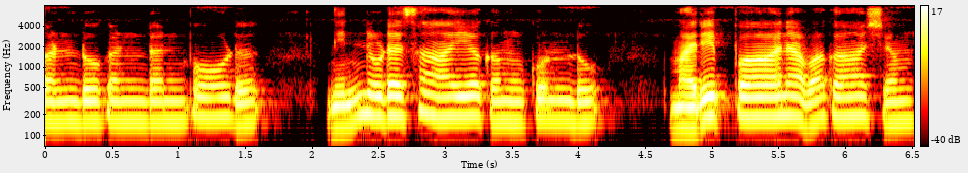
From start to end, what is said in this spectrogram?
കണ്ടു കണ്ടൻപോട് നിന്നുടെ സായകം കൊണ്ടു മരിപ്പാൻ അവകാശം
